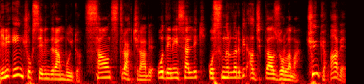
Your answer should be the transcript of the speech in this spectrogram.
Beni en çok sevindiren buydu. Sound structure abi. O deneysellik, o sınırları birazcık daha zorlama. Çünkü abi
